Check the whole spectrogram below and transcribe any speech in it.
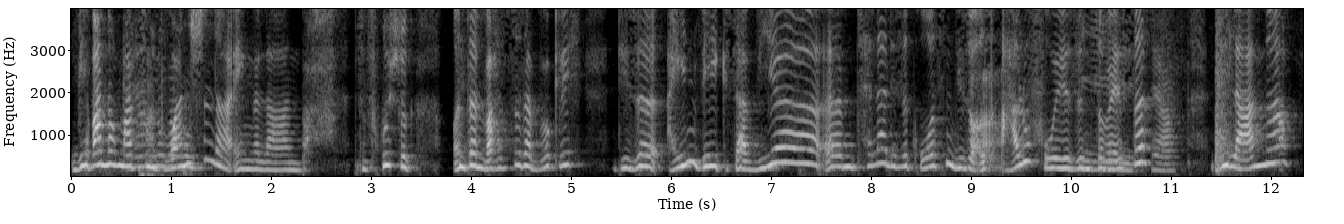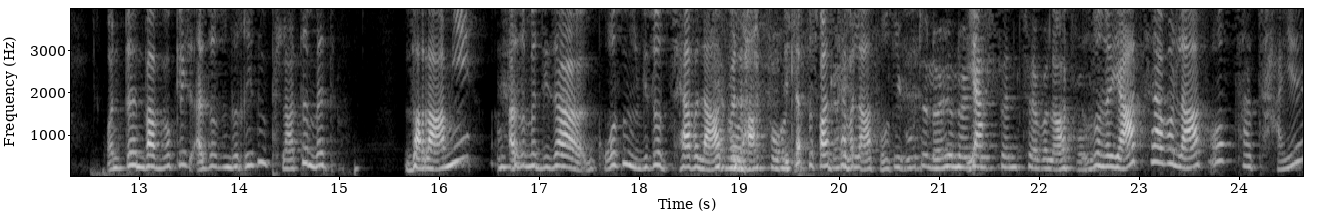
Wir waren noch mal Keine zum Ahnung. Brunchen da eingeladen. Zum Frühstück. Und dann hast du da wirklich diese Einweg-Servier-Teller, diese großen, die so aus Alufolie sind, so weißt du? Ja. Die lagen da. Und dann war wirklich, also so eine Riesenplatte mit Salami. Also mit dieser großen, wie so Zervelatwurst. Zervelatwurst. Ich glaube, das war. Zervelatwurst. Die gute 99 Ja. Cent Zervelatwurst. So eine ja Zervelatwurst zerteilt.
